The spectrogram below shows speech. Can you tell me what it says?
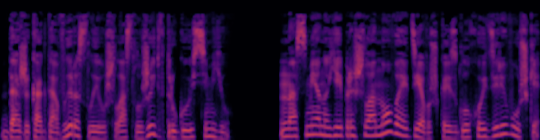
даже когда выросла и ушла служить в другую семью. На смену ей пришла новая девушка из глухой деревушки,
